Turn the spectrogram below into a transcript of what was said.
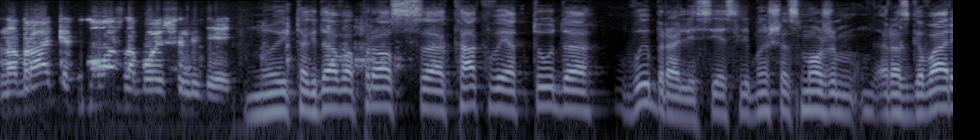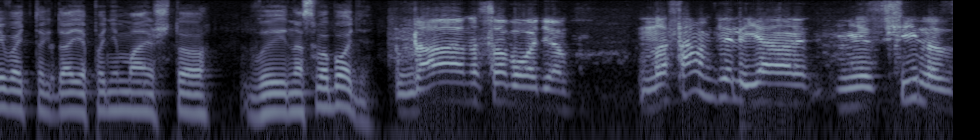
Набрать как можно больше людей. Ну и тогда вопрос, э, как вы оттуда выбрались? Если мы сейчас можем разговаривать, тогда я понимаю, что вы на свободе. Да, на свободе. На самом деле я не сильно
